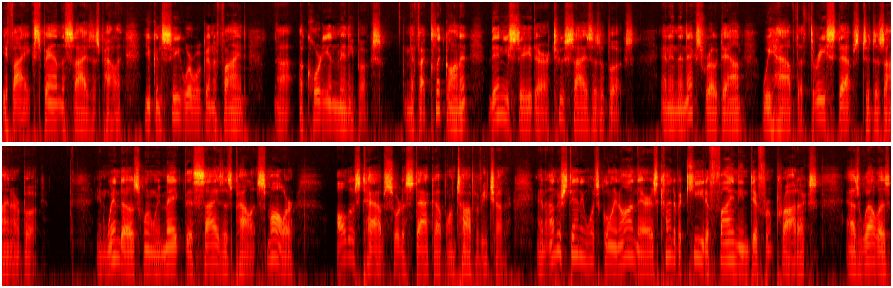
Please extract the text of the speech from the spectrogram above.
If I expand the Sizes palette, you can see where we're going to find uh, accordion mini books. And if I click on it, then you see there are two sizes of books. And in the next row down, we have the three steps to design our book. In Windows, when we make this Sizes palette smaller, all those tabs sort of stack up on top of each other. And understanding what's going on there is kind of a key to finding different products as well as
